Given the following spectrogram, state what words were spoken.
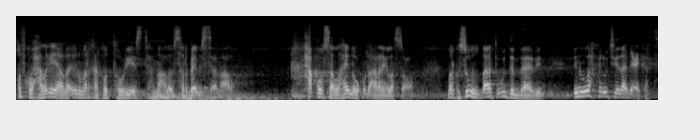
qofka waxaa laga yaabaa inuu mar qaarkood tawriye isticmaalo sarbeeb isticmaalo. Xaquusan lahaynna uu ku dhaaranaya la soco. Marka si uusan dhaarta ugu dambaabin inuu wax kale u jeedaa dhici karta.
